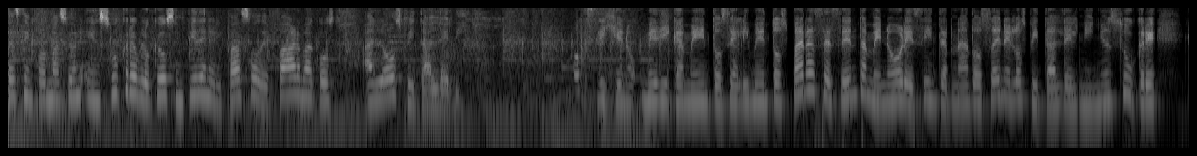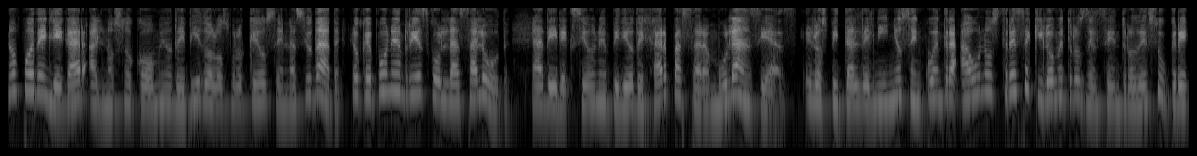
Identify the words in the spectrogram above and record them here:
esta información. En Sucre, bloqueos impiden el paso de fármacos al Hospital del Niño. Oxígeno, medicamentos y alimentos para 60 menores internados en el Hospital del Niño en Sucre no pueden llegar al nosocomio debido a los bloqueos en la ciudad, lo que pone en riesgo la salud. La dirección impidió dejar pasar ambulancias. El Hospital del Niño se encuentra a unos 13 kilómetros del centro de Sucre,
